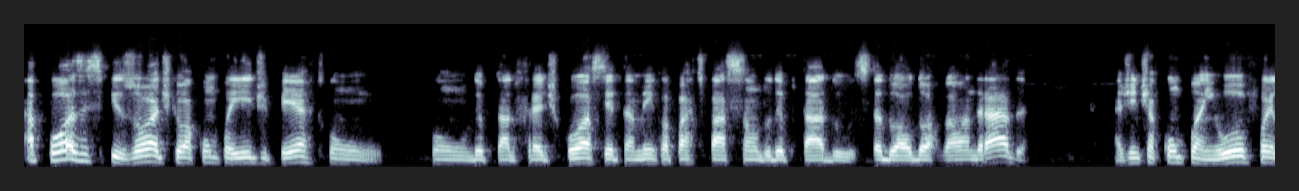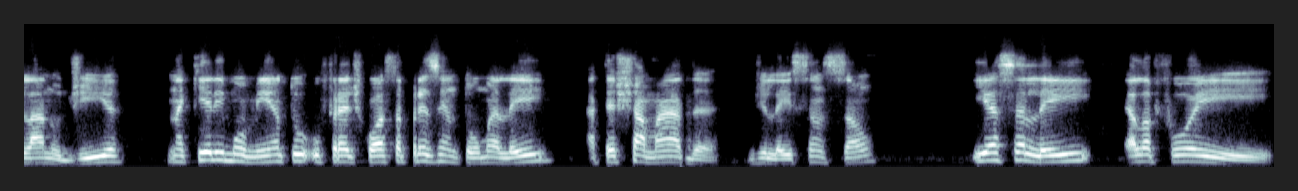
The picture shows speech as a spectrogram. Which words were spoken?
Após esse episódio, que eu acompanhei de perto com, com o deputado Fred Costa e também com a participação do deputado estadual Dorval Andrada, a gente acompanhou, foi lá no dia. Naquele momento, o Fred Costa apresentou uma lei até chamada de lei sanção, e essa lei ela foi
